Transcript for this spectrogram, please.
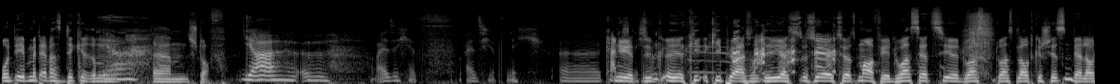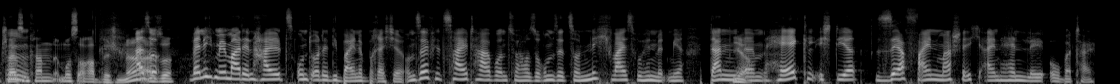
Und eben mit etwas dickerem Ja, ähm, Stoff. ja, äh, weiß ich jetzt, weiß ich jetzt nicht. Äh, kann Nee, ich du, nicht. äh, keep your eyes on. Jetzt, jetzt, jetzt hör's mal auf hier. Du hast jetzt hier, du hast, du hast laut geschissen. Wer laut scheißen Mhm. kann, muss auch abwischen, ne? Also, Also, wenn ich mir mal den Hals und oder die Beine breche und sehr viel Zeit habe und zu Hause rumsitze und nicht weiß, wohin mit mir, dann Ja. ähm, häkel ich dir sehr feinmaschig ein Henley-Oberteil,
